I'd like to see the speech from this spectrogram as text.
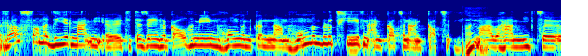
ras van het dier maakt niet uit. Het is eigenlijk algemeen, honden kunnen aan honden bloed geven en katten aan katten. Ah, ja. Maar we gaan niet, eh,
